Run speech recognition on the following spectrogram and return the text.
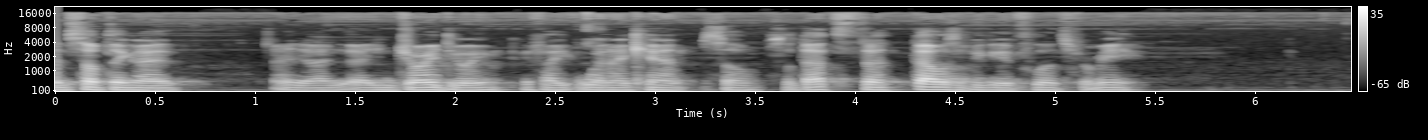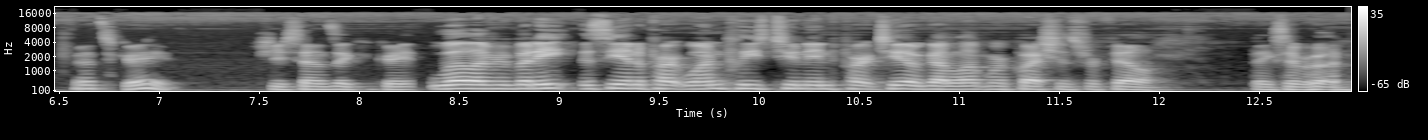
been something i I, I enjoy doing if I when I can. So so that's that that was a big influence for me. That's great. She sounds like a great. Well, everybody, this is the end of part one. Please tune in to part two. I've got a lot more questions for Phil. Thanks, everyone.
